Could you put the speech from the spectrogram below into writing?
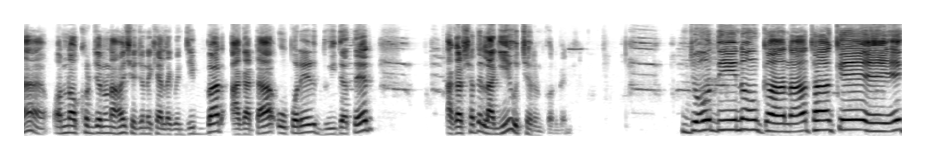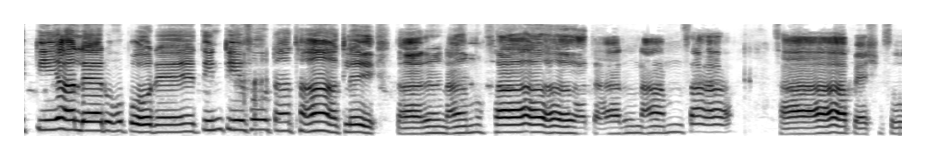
হ্যাঁ অন্য অক্ষর যেন না হয় সেই জন্য খেয়াল রাখবেন, জিব্বার আগাটা উপরের দুই দাঁতের আগার সাথে লাগিয়ে উচ্চারণ করবেন। যদি নৌকা না থাকে, একটি আলের উপরে তিনটি ফোঁটা থাকলে, তার নাম সা তার নাম সা সা সু,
